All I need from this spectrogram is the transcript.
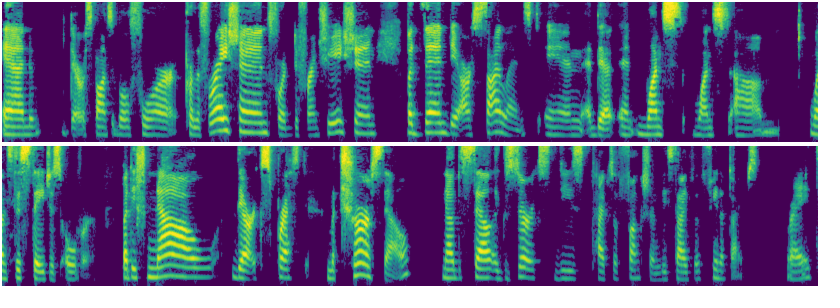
and they're responsible for proliferation, for differentiation, but then they are silenced in the and once once um, once this stage is over. But if now they are expressed mature cell, now the cell exerts these types of function, these types of phenotypes, right?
